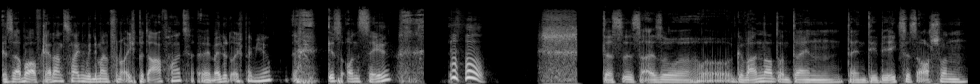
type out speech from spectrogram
Ist aber auf Kleinanzeigen, wenn jemand von euch Bedarf hat, äh, meldet euch bei mir. ist on sale. das ist also äh, gewandert und dein, dein DBX ist auch schon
